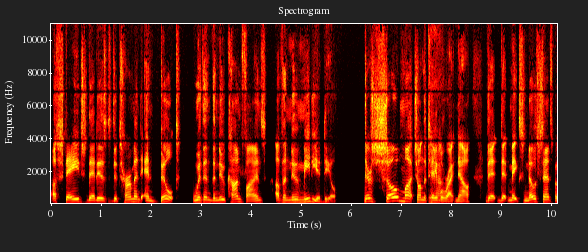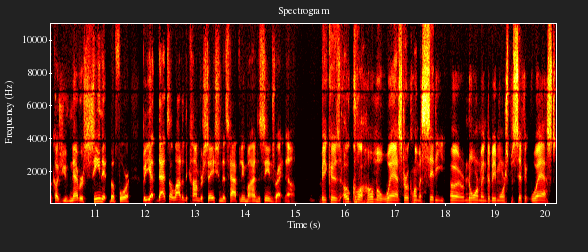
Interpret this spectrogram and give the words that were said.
a stage that is determined and built within the new confines of a new media deal. There's so much on the table yeah. right now that that makes no sense because you've never seen it before, but yet that's a lot of the conversation that's happening behind the scenes right now. Because Oklahoma West, Oklahoma City, or Norman to be more specific, West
